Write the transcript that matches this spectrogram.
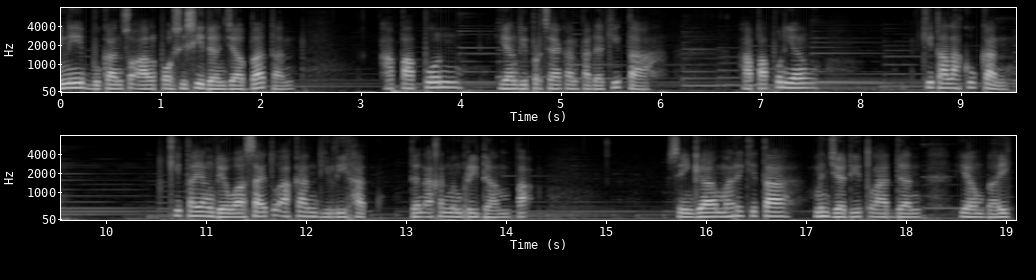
Ini bukan soal posisi dan jabatan, apa pun yang dipercayakan pada kita, apa pun yang kita lakukan, kita yang dewasa itu akan dilihat dan akan memberi dampak. Sehingga mari kita menjadi teladan yang baik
